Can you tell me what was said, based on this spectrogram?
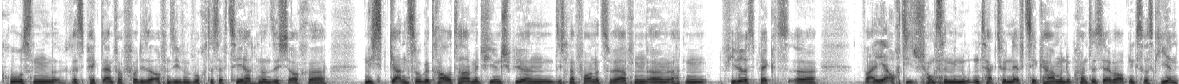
großen Respekt einfach vor dieser offensiven Wucht des FC hatten und sich auch äh, nicht ganz so getraut haben, mit vielen Spielern sich nach vorne zu werfen, äh, hatten viel Respekt, äh, weil ja auch die Chancen im Minutentakt für den FC kamen und du konntest ja überhaupt nichts riskieren.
